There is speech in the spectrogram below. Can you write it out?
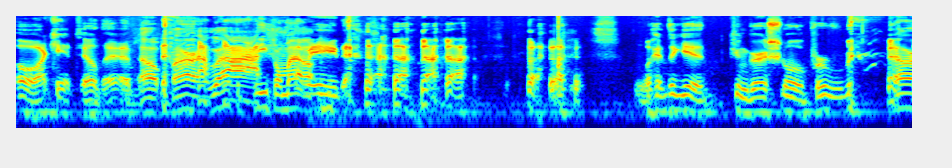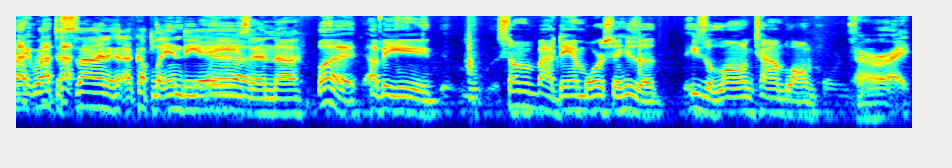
Oh, I can't tell that. Oh, all right. We'll have to beep them out. I mean, we'll have to get congressional approval. all right. We'll have to sign a, couple of NDAs Yeah. and uh, but I mean, something about Dan Morrison. He's a he's a long time Longhorn. fan. all right.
